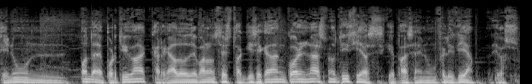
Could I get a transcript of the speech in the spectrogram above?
en un Onda Deportiva cargado de baloncesto. Aquí se quedan con las noticias. Que pasen un feliz día. Adiós.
